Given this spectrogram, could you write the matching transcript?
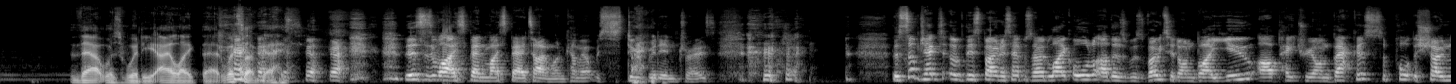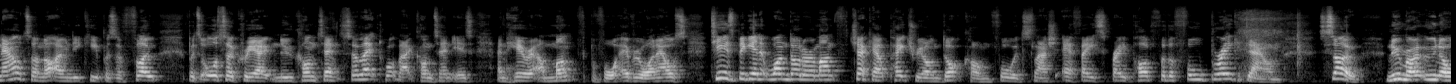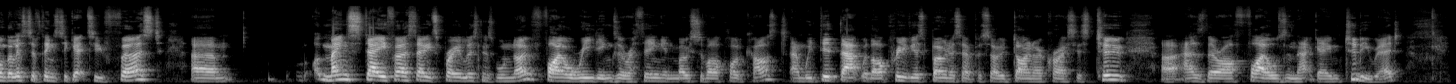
That was witty. I like that. What's up, guys? this is why I spend my spare time on, coming up with stupid intros. the subject of this bonus episode, like all others, was voted on by you, our Patreon backers. Support the show now to not only keep us afloat, but to also create new content. Select what that content is and hear it a month before everyone else. Tiers begin at $1 a month. Check out patreon.com forward slash FA Spray Pod for the full breakdown. So, numero uno on the list of things to get to first. Um, mainstay first aid spray listeners will know file readings are a thing in most of our podcasts, and we did that with our previous bonus episode, Dino Crisis 2, uh, as there are files in that game to be read.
